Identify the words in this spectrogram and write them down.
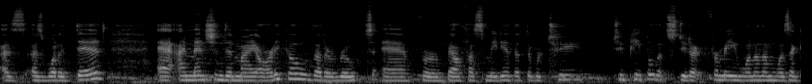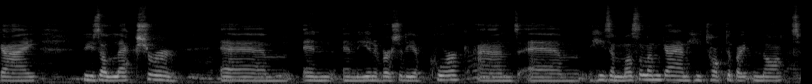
as, as what it did. Uh, I mentioned in my article that I wrote uh, for Belfast Media that there were two two people that stood out for me. One of them was a guy who's a lecturer um, in in the University of Cork, and um, he's a Muslim guy, and he talked about not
